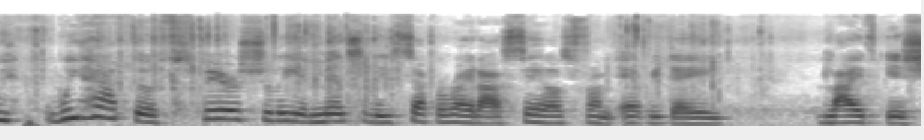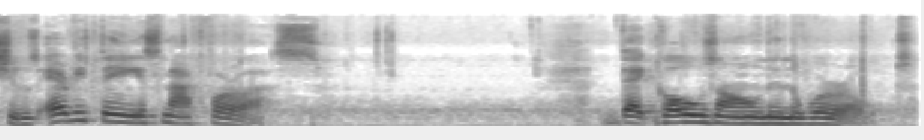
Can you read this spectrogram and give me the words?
we we have to spiritually and mentally separate ourselves from everyday life issues. Everything is not for us that goes on in the world.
